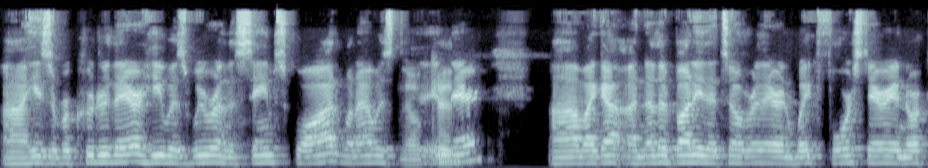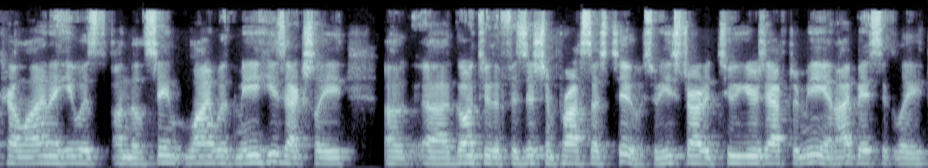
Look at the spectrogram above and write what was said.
Uh, he's a recruiter there. He was we were in the same squad when I was no in there. Um, I got another buddy that's over there in Wake Forest area, North Carolina. He was on the same line with me. He's actually uh, uh, going through the physician process too. So he started two years after me, and I basically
